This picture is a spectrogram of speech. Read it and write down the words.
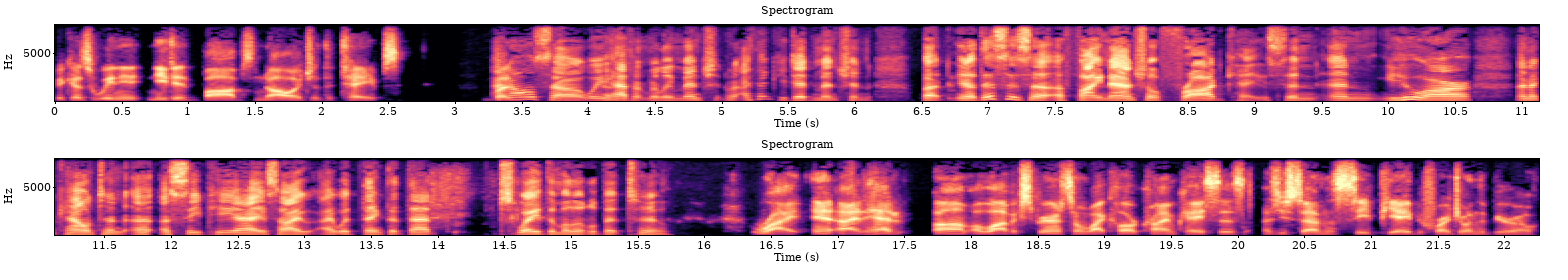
because we ne- needed Bob's knowledge of the tapes. But, and also, we haven't really mentioned. I think you did mention, but you know, this is a, a financial fraud case, and and you are an accountant, a, a CPA, so I I would think that that swayed them a little bit too. Right, and I'd had um, a lot of experience on white collar crime cases. As you said, I'm the CPA before I joined the bureau.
